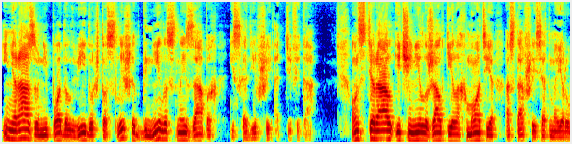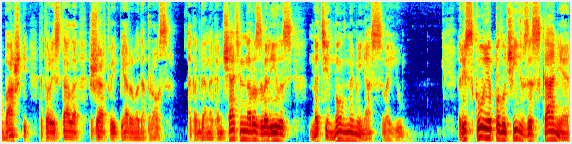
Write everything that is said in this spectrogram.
и ни разу не подал виду, что слышит гнилостный запах, исходивший от тюфика. Он стирал и чинил жалкие лохмотья, оставшиеся от моей рубашки, которая стала жертвой первого допроса. А когда она окончательно развалилась, натянул на меня свою. Рискуя получить взыскание,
